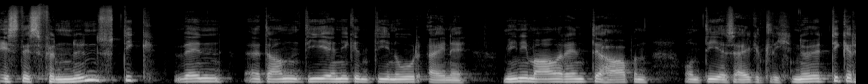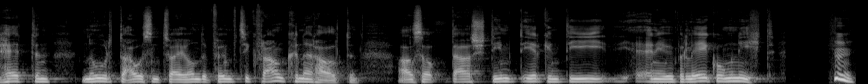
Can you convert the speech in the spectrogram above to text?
ist es vernünftig, wenn äh, dann diejenigen, die nur eine Minimalrente haben und die es eigentlich nötiger hätten, nur 1250 Franken erhalten. Also da stimmt irgendwie eine Überlegung nicht. Hm.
